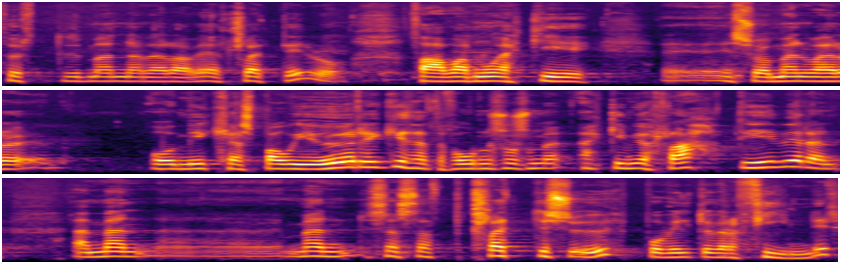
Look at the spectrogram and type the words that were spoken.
þurftu menn að vera vel klættir og það var nú ekki eh, eins og að menn væru og mikið að spá í öryggi, þetta fór nú svo sem ekki mjög hratt yfir en, en menn, eh, menn klættu sig upp og vildu vera fínir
